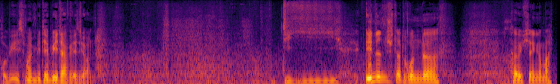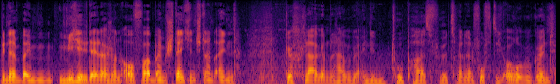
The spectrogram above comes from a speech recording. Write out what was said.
probier's mal mit der Beta-Version. Die Innenstadtrunde habe ich dann gemacht, bin dann beim Michel, der da schon auf war, beim Ständchenstand eingeschlagen und habe mir einen Topaz für 250 Euro gegönnt.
